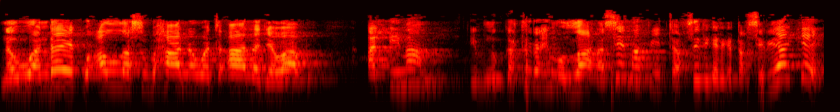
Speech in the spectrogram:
na uandae kwa Allah subhana wa ta'ala jawabu. al-Imam Ibn Kathir rahimahullah anasema fi tafsiri katika tafsiri yake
